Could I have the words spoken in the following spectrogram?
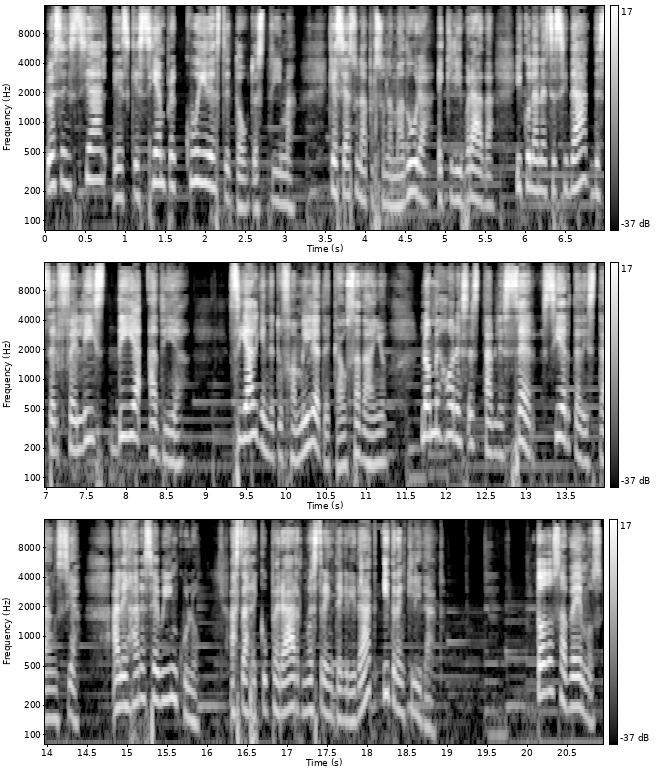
Lo esencial es que siempre cuides de tu autoestima, que seas una persona madura, equilibrada y con la necesidad de ser feliz día a día. Si alguien de tu familia te causa daño, lo mejor es establecer cierta distancia, alejar ese vínculo, hasta recuperar nuestra integridad y tranquilidad. Todos sabemos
